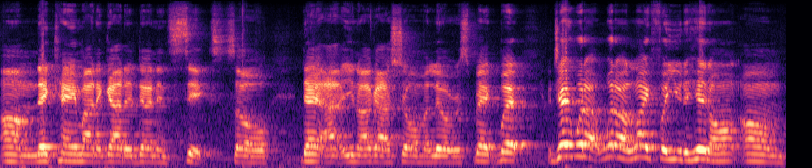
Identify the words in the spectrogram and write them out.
Um, they came out and got it done in six. So that I, you know, I gotta show them a little respect. But Jay, what I what I like for you to hit on um,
